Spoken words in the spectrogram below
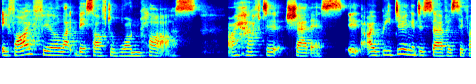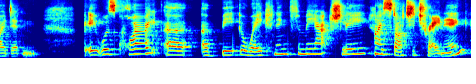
If I feel like this after one class, I have to share this. It, I'd be doing a disservice if I didn't. It was quite a, a, big awakening for me, actually. I started training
